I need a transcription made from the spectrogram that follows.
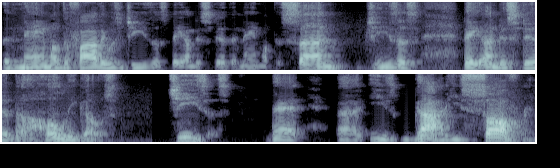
the name of the Father was Jesus. They understood the name of the Son, Jesus. They understood the Holy Ghost, Jesus, that uh, He's God, He's sovereign.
